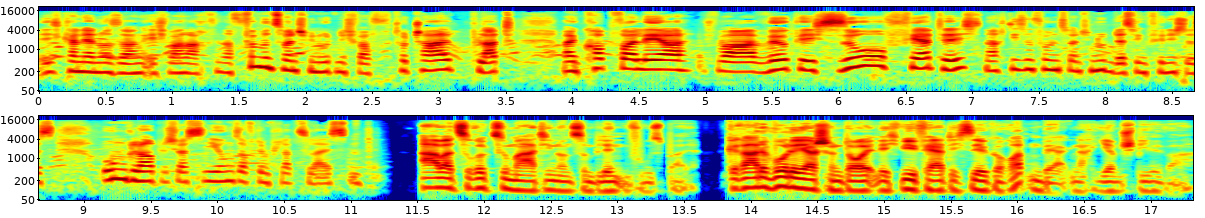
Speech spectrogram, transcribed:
Ich kann ja nur sagen, ich war nach, nach 25 Minuten, ich war total platt, mein Kopf war leer, ich war wirklich so fertig nach diesen 25 Minuten, deswegen finde ich das unglaublich, was die Jungs auf dem Platz leisten. Aber zurück zu Martin und zum Blindenfußball. Gerade wurde ja schon deutlich, wie fertig Silke Rottenberg nach ihrem Spiel war.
